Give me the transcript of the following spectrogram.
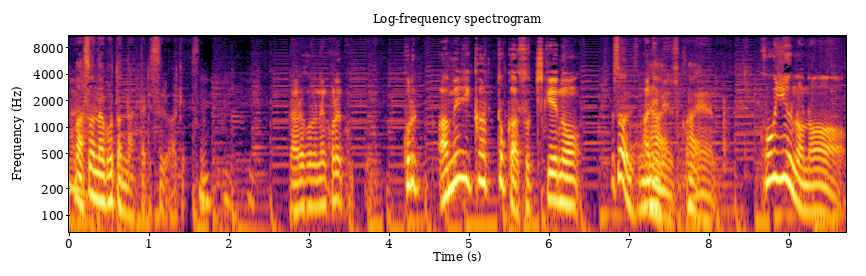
まあそんなことになったりするわけですね。なるほどね。これこれアメリカとかそっち系のそうですね。アニメですかね、はい。はいこういうのの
